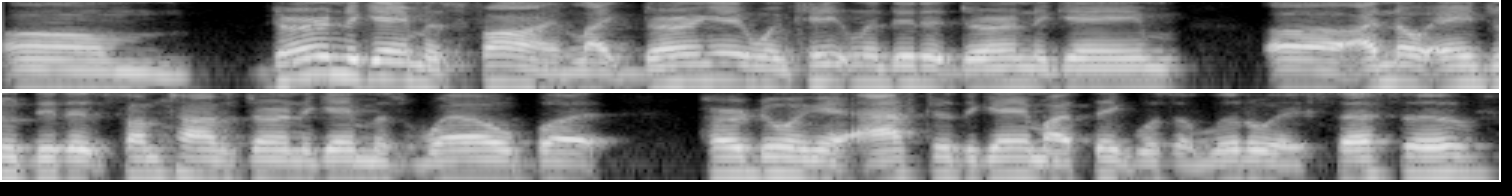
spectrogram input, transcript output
um, during the game is fine. Like during it, when Caitlin did it during the game, uh, I know Angel did it sometimes during the game as well, but her doing it after the game, I think, was a little excessive.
